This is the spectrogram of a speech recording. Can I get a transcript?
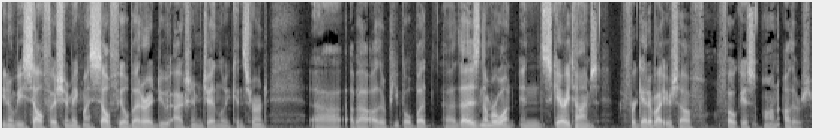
you know be selfish and make myself feel better. I do actually am genuinely concerned uh, about other people, but uh, that is number one in scary times. Forget about yourself, focus on others.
